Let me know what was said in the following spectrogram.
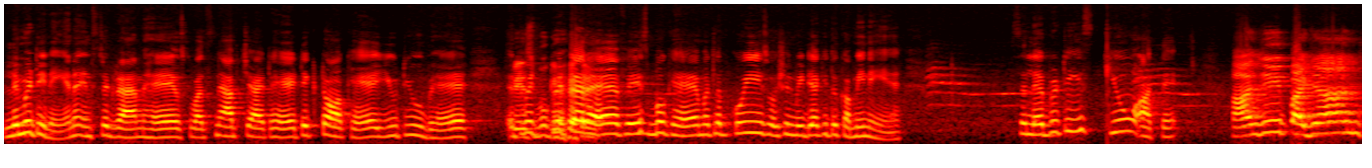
लिमिट ही नहीं है ना। इंस्टाग्राम है उसके बाद स्नैपचैट है टिकटॉक है यूट्यूब है ट्विटर है। फेसबुक है मतलब कोई सोशल मीडिया की तो कमी नहीं है। सेलिब्रिटीज क्यों आते हैं? हाँ जी भाईजान।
